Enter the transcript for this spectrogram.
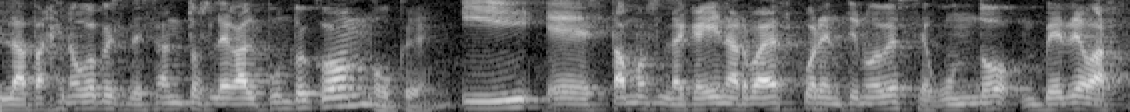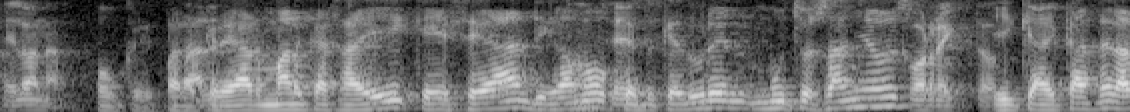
la página web es de santoslegal.com Ok. y estamos en la calle Narváez 49, segundo B de Barcelona. Ok, para Vale. crear marcas ahí que sean, digamos, que, Entonces- que duren muchos años Correcto. y que alcancen la,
